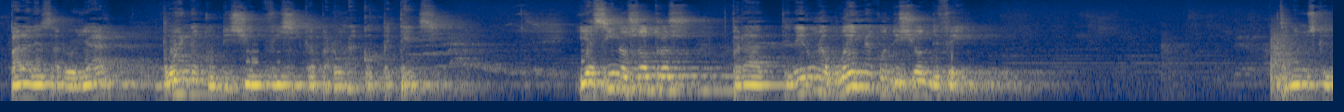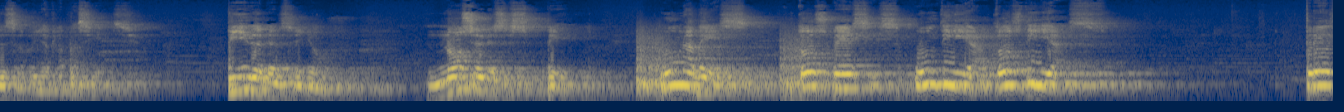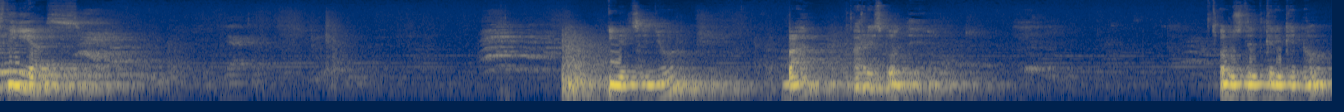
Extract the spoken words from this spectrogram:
para desarrollar buena condición física para una competencia. Y así nosotros, para tener una buena condición de fe, tenemos que desarrollar la paciencia. Pídele al Señor, no se desespere. Una vez, dos veces, un día, dos días, tres días. Y el Señor va a responder. ¿O usted cree que no?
